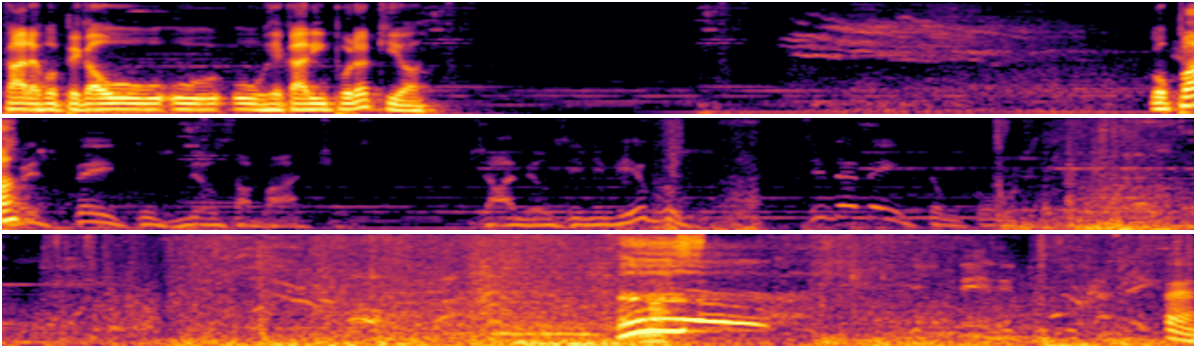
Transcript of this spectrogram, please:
Cara, eu vou pegar o, o, o recarim por aqui, ó. Opa. Respeito os meus abates. Já meus inimigos se deleitam com os É,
